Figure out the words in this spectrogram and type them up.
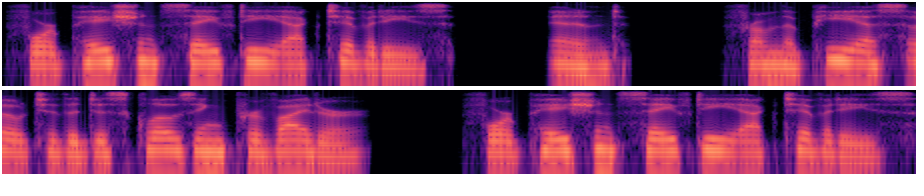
for patient safety activities, and, from the PSO to the disclosing provider, for patient safety activities.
